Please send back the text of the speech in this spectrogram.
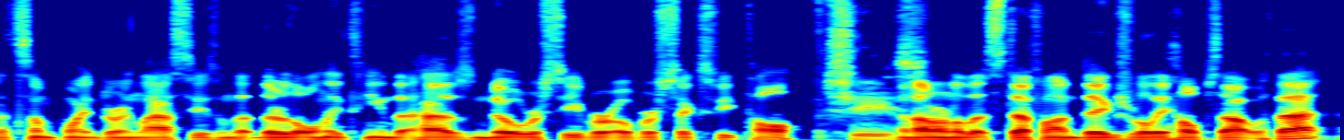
at some point during last season that they're the only team that has no receiver over six feet tall. Jeez. And I don't know that Stefon Diggs really helps out with that.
